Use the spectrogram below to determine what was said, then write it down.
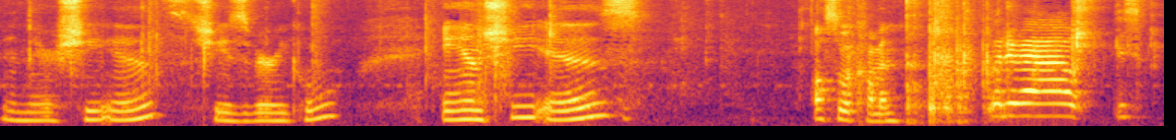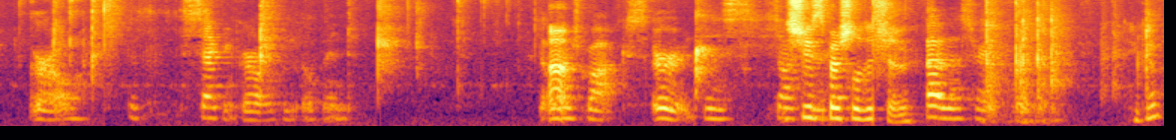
And there she is. She's very cool. And she is also a common. What about this girl? The second girl we opened. The uh, orange box. Or this She's special edition. Oh, that's right. Here you go.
